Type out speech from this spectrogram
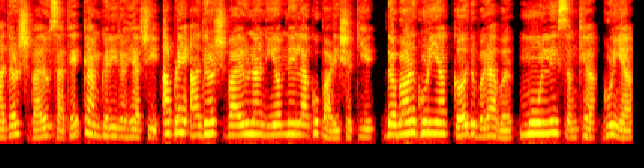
આદર્શ વાયુ સાથે કામ કરી રહ્યા છીએ. આપણે આદર્શ વાયુના નિયમને લાગુ પાડી શકીએ. દબાણ ગુણ્યા કદ બરાબર મોલની સંખ્યા ગુણ્યા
